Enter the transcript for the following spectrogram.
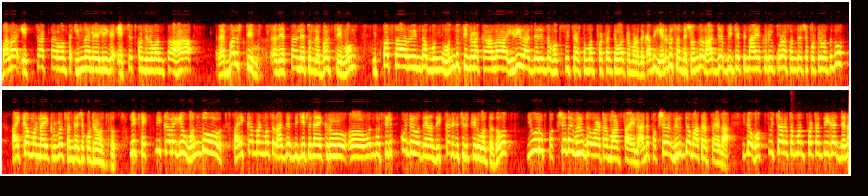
ಬಲ ಹೆಚ್ಚಾಗ್ತಾ ಇರುವಂತ ಹಿನ್ನೆಲೆಯಲ್ಲಿ ಈಗ ಎಚ್ಚೆತ್ಕೊಂಡಿರುವಂತಹ ರೆಬಲ್ಸ್ ಟೀಮ್ ಎತ್ತಾಳ್ ನೇತೃತ್ವದ ರೆಬಲ್ಸ್ ಟೀಮು ಇಪ್ಪತ್ತಾರರಿಂದ ಒಂದು ತಿಂಗಳ ಕಾಲ ಇಡೀ ರಾಜ್ಯದಿಂದ ವಕ್ಫ್ ವಿಚಾರ ಸಂಬಂಧಪಟ್ಟಂತೆ ಹೋರಾಟ ಮಾಡಬೇಕು. ಅದು ಎರಡು ಸಂದೇಶ, ಒಂದು ರಾಜ್ಯ ಬಿಜೆಪಿ ನಾಯಕರಿಗೂ ಕೂಡ ಸಂದೇಶ ಕೊಟ್ಟಿರುವಂತದ್ದು ಹೈಕಮಾಂಡ್ ನಾಯಕರಿಗೂ ಸಂದೇಶ ಕೊಟ್ಟಿರುವಂತದ್ದು ಇಲ್ಲಿ ಟೆಕ್ನಿಕಲ್ ಆಗಿ ಒಂದು ಹೈಕಮಾಂಡ್ ಮತ್ತು ರಾಜ್ಯ ಬಿಜೆಪಿ ನಾಯಕರು ಒಂದು ಸಿಲುಕೊಂಡಿರುವುದು ಏನಂದ್ರೆ ಇಕ್ಕಟ್ಟಿಗೆ ಸಿಲುಕಿರುವಂತದ್ದು ಇವರು ಪಕ್ಷದ ವಿರುದ್ಧ ಹೋರಾಟ ಮಾಡ್ತಾ ಇಲ್ಲ, ಅಂದ್ರೆ ಪಕ್ಷದ ವಿರುದ್ಧ ಮಾತಾಡ್ತಾ ಇಲ್ಲ. ಈಗ ವಕ್ಫ್ ವಿಚಾರ ಸಂಬಂಧಪಟ್ಟಂತೆ ಈಗ ಜನ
